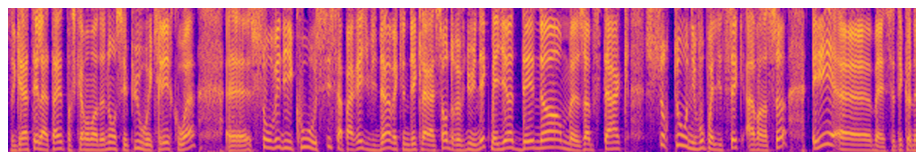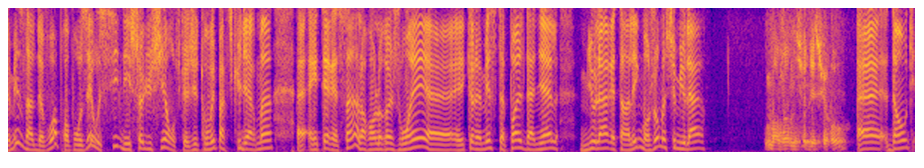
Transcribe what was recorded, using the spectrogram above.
se gratter la tête parce qu'à un moment donné, on sait plus où écrire quoi. Euh, sauver des coûts aussi, ça paraît évident avec une déclaration de revenu unique, mais il y a d'énormes obstacles, surtout au niveau politique avant ça. Et euh, ben, cet économiste dans le devoir proposait aussi des solutions, ce que j'ai trouvé particulièrement euh, intéressant. Alors on le rejoint, euh, l'économiste Paul Daniel Muller est en ligne. Bonjour, Monsieur Muller. Bonjour, M. Dessureau. Euh, donc,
